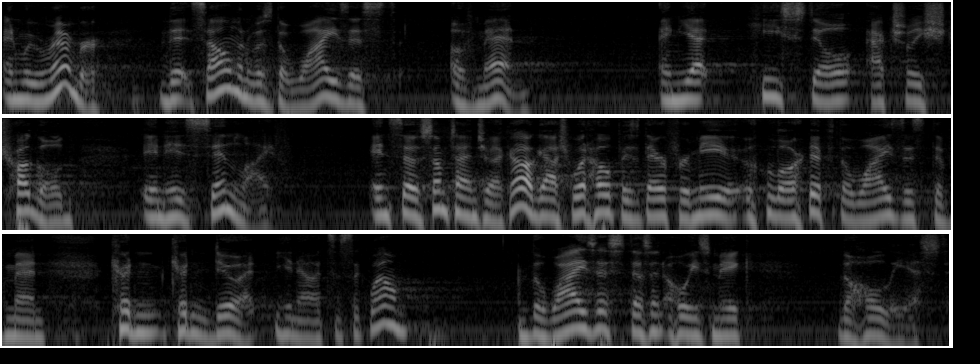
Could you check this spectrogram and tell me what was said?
And we remember that Solomon was the wisest of men. And yet he still actually struggled in his sin life. And so sometimes you're like, oh gosh, what hope is there for me, Lord, if the wisest of men couldn't couldn't do it? You know, it's just like, well, the wisest doesn't always make the holiest.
